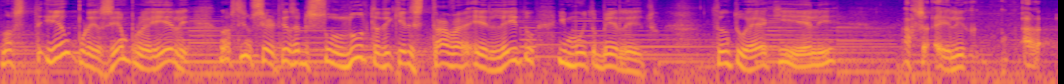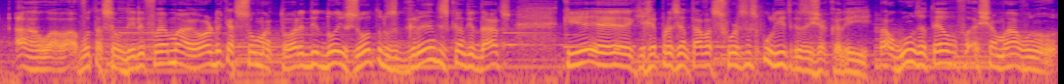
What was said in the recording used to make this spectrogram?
nós, eu, por exemplo, ele, nós tínhamos certeza absoluta de que ele estava eleito e muito bem eleito. Tanto é que ele, ele a, a, a votação dele foi a maior do que a somatória de dois outros grandes candidatos que, é, que representava as forças políticas de Jacareí. Alguns até chamavam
